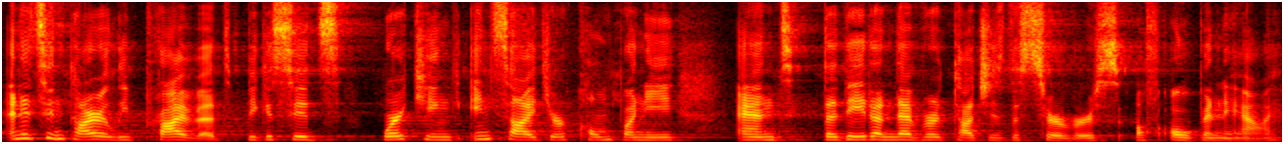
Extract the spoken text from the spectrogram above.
And it's entirely private because it's working inside your company and the data never touches the servers of OpenAI.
